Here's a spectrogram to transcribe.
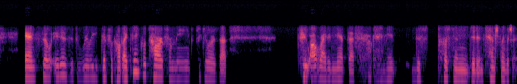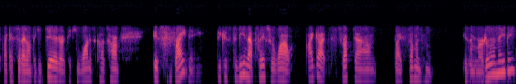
and so it is. It's really difficult. I think what's hard for me in particular is that to outright admit that okay, maybe this person did it intentionally, which, like I said, I don't think he did, or that he wanted to cause harm, is frightening. Because to be in that place where wow, I got struck down by someone who is a murderer, maybe,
